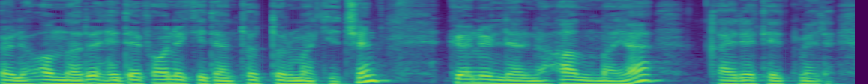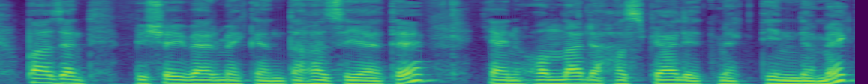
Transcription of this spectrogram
Böyle onları hedef 12'den tutturmak için gönüllerini almaya gayret etmeli. Bazen bir şey vermekten daha ziyade yani onlarla hasbihal etmek, dinlemek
